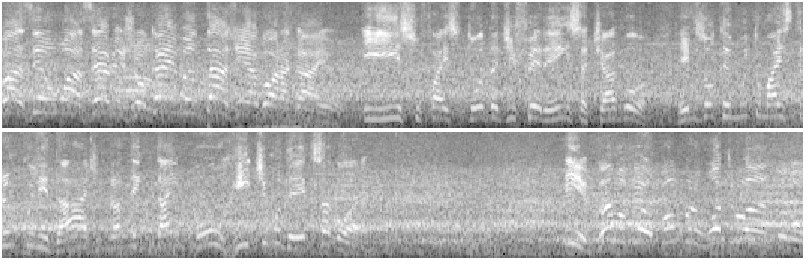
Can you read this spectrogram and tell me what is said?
fazer 1 a 0 e jogar em vantagem agora, Caio. E isso faz toda a diferença, Thiago. Eles vão ter muito mais tranquilidade para tentar impor o ritmo deles agora. E vamos ver o gol por um outro ângulo.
